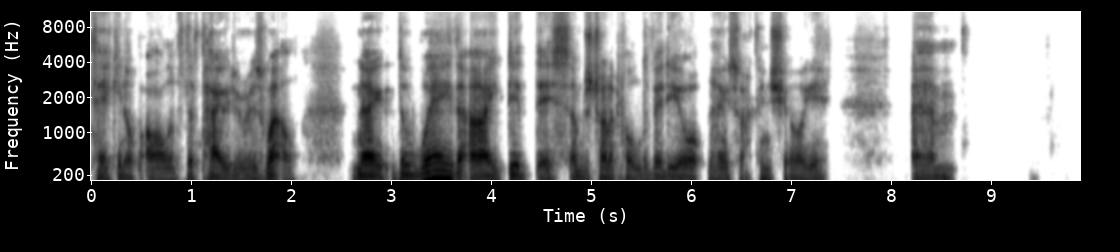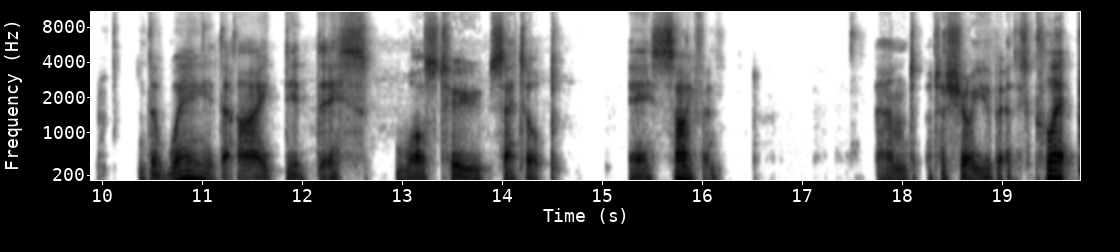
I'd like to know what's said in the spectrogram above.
taking up all of the powder as well. Now, the way that I did this, I'm just trying to pull the video up now so I can show you. Um, the way that I did this was to set up a siphon. And to show you a bit of this clip,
